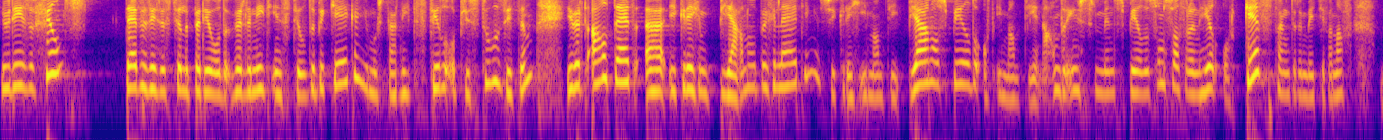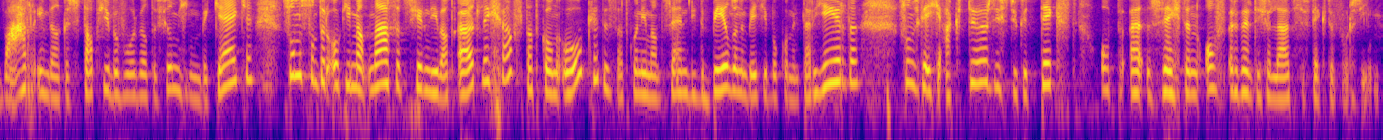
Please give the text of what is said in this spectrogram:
Nu, deze films Tijdens deze stille periode werden niet in stilte bekeken. Je moest daar niet stil op je stoel zitten. Je, werd altijd, uh, je kreeg een pianobegeleiding. Dus je kreeg iemand die piano speelde of iemand die een ander instrument speelde. Soms was er een heel orkest. hangt er een beetje vanaf waar, in welke stad je bijvoorbeeld de film ging bekijken. Soms stond er ook iemand naast het scherm die wat uitleg gaf. Dat kon ook. Dus dat kon iemand zijn die de beelden een beetje becommentarieerde. Soms kreeg je acteurs die stukken tekst opzegden of er werden geluidseffecten voorzien.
